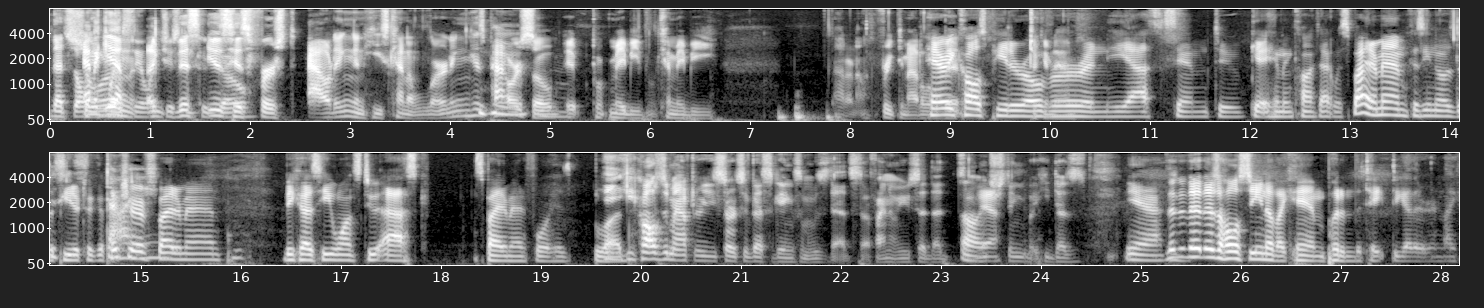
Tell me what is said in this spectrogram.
that's the and again, the like, this is go. his first outing, and he's kind of learning his powers. So Mhm. it maybe can maybe I don't know, freaked him out a little Harry bit. calls Peter over and he asks him to get him in contact with Spider-Man because he knows that Peter took a picture of. Spider-Man because he wants to ask Spider-Man for his blood. he calls him after he starts investigating some of his dad's stuff. I know you said that's Oh, not yeah. interesting, but he does. yeah, th- th- there's a whole scene of like him putting the tape together and like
